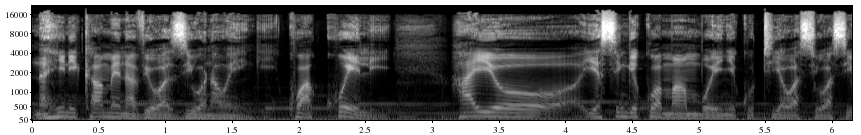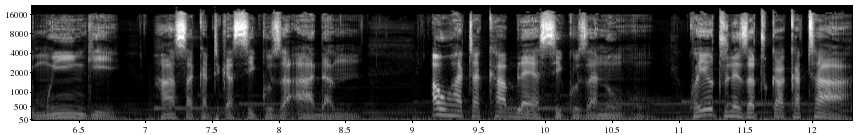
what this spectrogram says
na hii ni kama inavyowaziwa na wengi. Kwa kweli, hayo yasingekuwa mambo yenye kutia wasiwasi mwingi, hasa katika siku za Adam au hata kabla ya siku za Nuhu. Kwa hiyo tunaweza tukakataa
